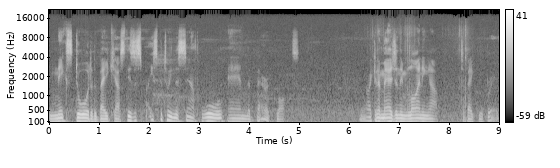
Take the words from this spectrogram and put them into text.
next door to the bakehouse. There's a space between the south wall and the barrack blocks. I can imagine them lining up to bake their bread.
